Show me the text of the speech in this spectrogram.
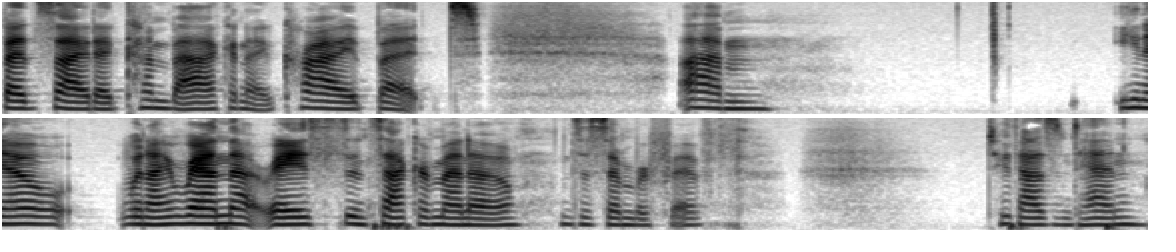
bedside. I'd come back and I'd cry, but um, you know, when I ran that race in Sacramento, December fifth, two thousand ten.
